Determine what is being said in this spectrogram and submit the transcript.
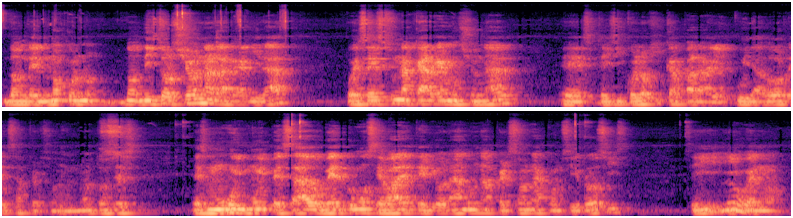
donde no, no, distorsiona la realidad, pues es una carga emocional este, psicológica para el cuidador de esa persona, ¿no? Entonces es muy, muy pesado ver cómo se va deteriorando una persona con cirrosis, ¿sí? y bueno...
